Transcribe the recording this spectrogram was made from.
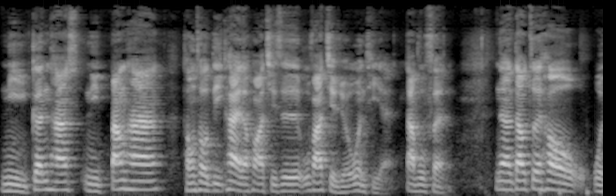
你跟他，你帮他同仇敌忾的话，其实无法解决问题。诶，大部分，那到最后，我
